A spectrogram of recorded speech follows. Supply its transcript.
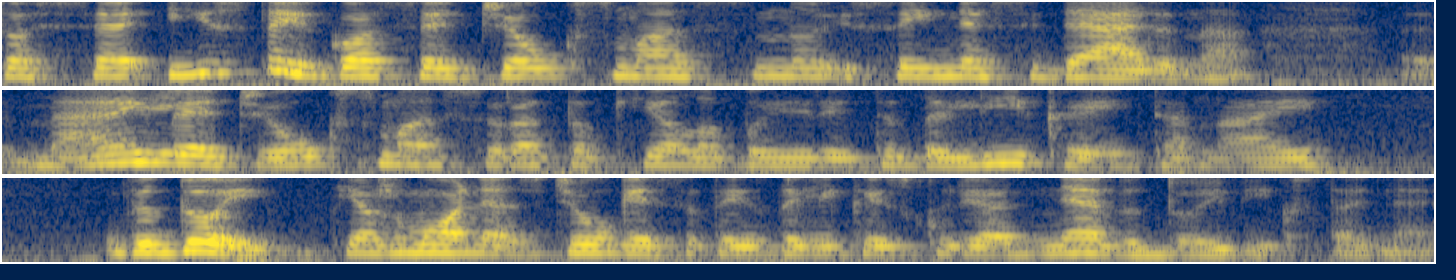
tose įstaigose džiaugsmas, nu, jisai nesiderina. Meilė, džiaugsmas yra tokie labai reti dalykai tenai. Viduj tie žmonės džiaugiasi tais dalykais, kurie ne viduj vyksta, ne,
